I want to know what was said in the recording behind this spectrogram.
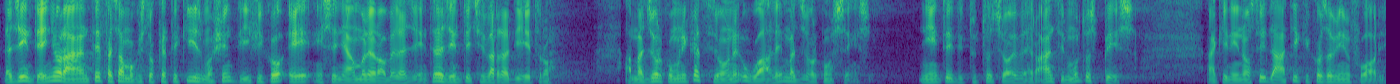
la gente è ignorante, facciamo questo catechismo scientifico e insegniamo le robe alla gente, la gente ci varrà dietro. A maggior comunicazione uguale maggior consenso. Niente di tutto ciò è vero, anzi molto spesso, anche nei nostri dati, che cosa viene fuori?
